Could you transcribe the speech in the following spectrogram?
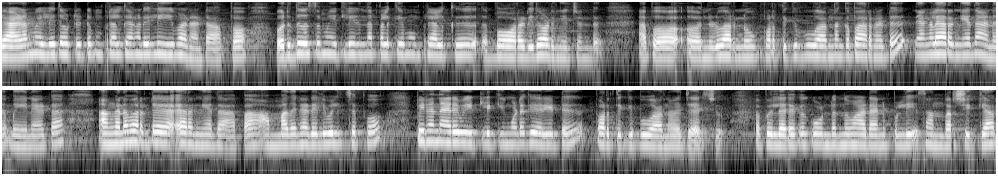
വ്യാഴം വെള്ളി തൊട്ടിട്ട് മൂപ്പരാൾക്ക് അങ്ങോട്ട് ലീവാണ് കേട്ടോ അപ്പോൾ ഒരു ദിവസം വീട്ടിലിരുന്നപ്പോഴേക്കും മൂപ്പരാൾക്ക് ബോറടി തുടങ്ങിയിട്ടുണ്ട്. അപ്പോൾ എന്നോട് പറഞ്ഞു പുറത്തേക്ക് പോകാമെന്നൊക്കെ പറഞ്ഞിട്ട് ഞങ്ങൾ ഇറങ്ങിയതാണ്. മെയിനായിട്ട് അങ്ങനെ പറഞ്ഞിട്ട് ഇറങ്ങിയതാണ് അപ്പോൾ അമ്മ അതിനിടയിൽ വിളിച്ചപ്പോൾ പിന്നെ നേരെ വീട്ടിലേക്കും കൂടെ കയറിയിട്ട് പുറത്തേക്ക് പോകാമെന്ന് വിചാരിച്ചു. അപ്പോൾ പിള്ളേരൊക്കെ കൊണ്ടുവന്ന് വാടാനപ്പുള്ളി സന്ദർശിക്കാം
